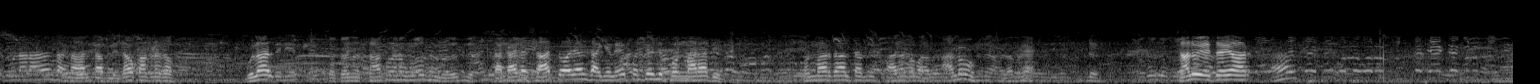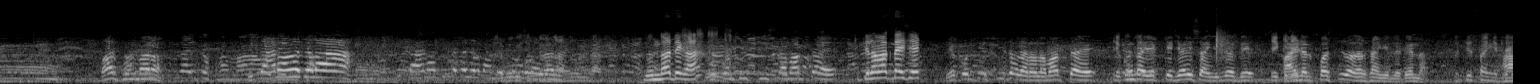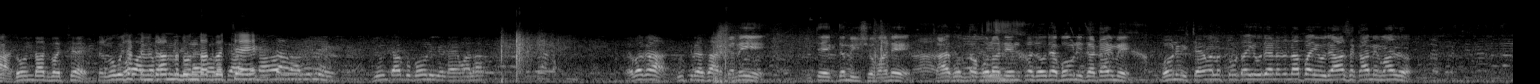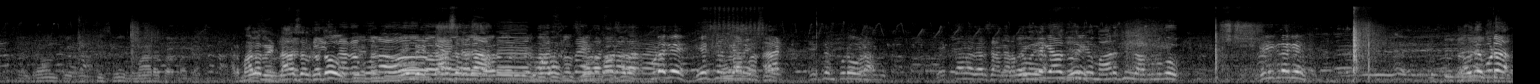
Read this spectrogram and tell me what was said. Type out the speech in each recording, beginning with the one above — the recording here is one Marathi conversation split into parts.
गुलाल आणून सांग ना हात आपले. जाऊ काकडा जाऊ. गुलाल. सकाळी सात वाजता सांगतो सकाळला सात वाजायला सांगेल पण त्याचे फोन मारा ते. फोन मारता आलता आपले आला चालू यायचं यार. मार फोन मारा. आणा हो आहे का? एकोणतीस तीसला मागताय. कितीला मागताय शेट एकोणतीस तीस हजाराला मागताय. एकोणता एक्केचाळीस सांगितले होते. फायनल पस्तीस हजार सांगितले त्यांना. पस्तीस सांगितले हा का? दोन दात बच्चे आहे तर बघू शकता मित्रांनो दोन दात बच्चे आहे घेऊन टाकू बवणी टायमाला. हे बघा दुसऱ्या सारखं नाहीये इथे एकदम हिशोबाने. काय बोलता बोला नेमकं जाऊ द्या बवणीचा टाइम आहे. बवणी टायमाला तोटा येऊ द्या ना नफा येऊ द्या असं काम आहे माझं. अरे मला भेटला असेल का तो? नाही भेटला असेल का? पुढे घे एक जण घ्या रे. एक जण पुढे उडा. एकावन्न हजार सांगा रे. इकडे घ्या हो तुम्ही. घे इकडे घे. जाऊ दे पुढं.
